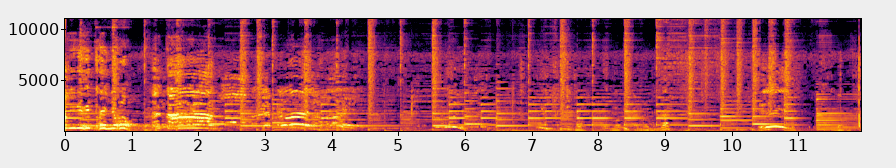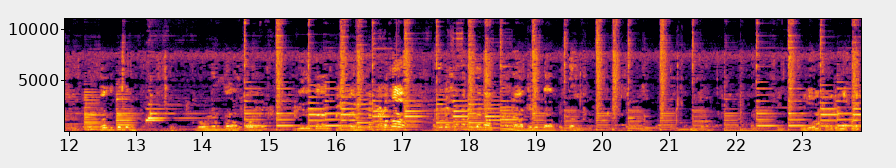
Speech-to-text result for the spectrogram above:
Pang hinihintay nyo? Attack! Hey! Tol, dito dong. Gawin mo dito. Gilid na lang pin. Bako, magugas na kamay dyan ah. Nakagilid na lang piston. Dito, pakitog na ako eh.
